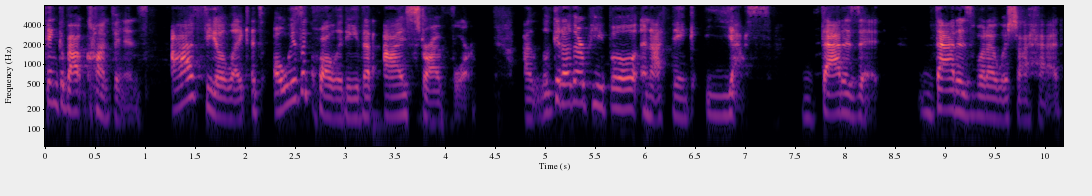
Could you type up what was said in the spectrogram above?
think about confidence, I feel like it's always a quality that I strive for. I look at other people and I think, yes, that is it. That is what I wish I had.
